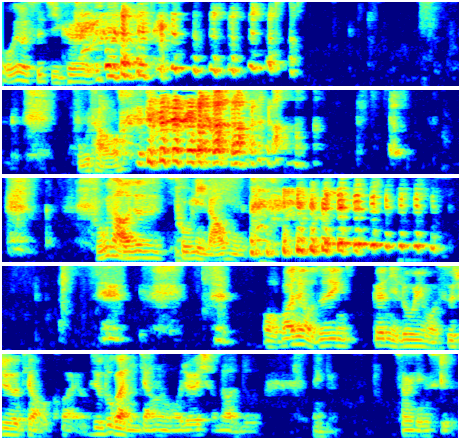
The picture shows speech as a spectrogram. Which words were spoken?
我有十几颗。葡萄，葡萄就是普里老母。我发现我最近跟你录音，我思绪都跳好快哦，就不管你讲什么，我就会想到很多那个伤心事。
